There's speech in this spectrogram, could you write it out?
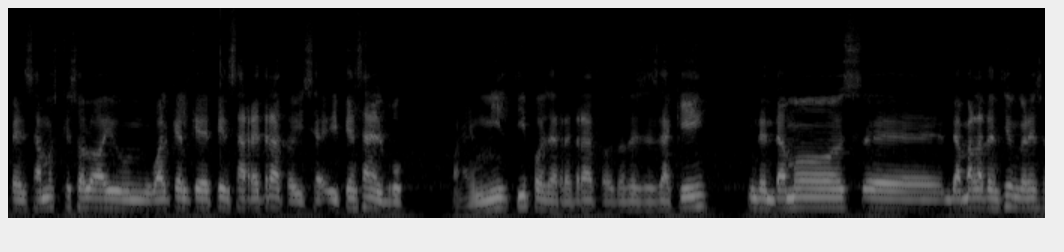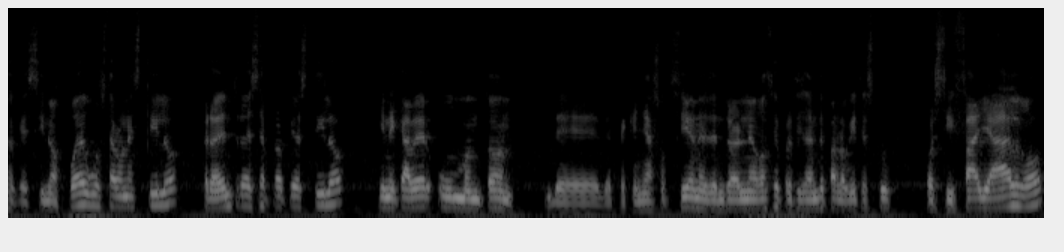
pensamos que solo hay un, igual que el que piensa retrato y, y piensa en el book. Bueno, hay mil tipos de retrato. Entonces, desde aquí intentamos eh, llamar la atención con eso, que si nos puede gustar un estilo, pero dentro de ese propio estilo tiene que haber un montón de, pequeñas opciones dentro del negocio, precisamente para lo que dices tú. Por si falla algo,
